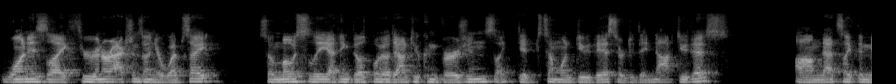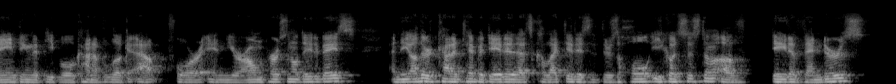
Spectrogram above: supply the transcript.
One is like through interactions on your website. So mostly, I think those boil down to conversions. Like, did someone do this or did they not do this? Um, that's like the main thing that people kind of look out for in your own personal database. And the other kind of type of data that's collected is that there's a whole ecosystem of data vendors.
